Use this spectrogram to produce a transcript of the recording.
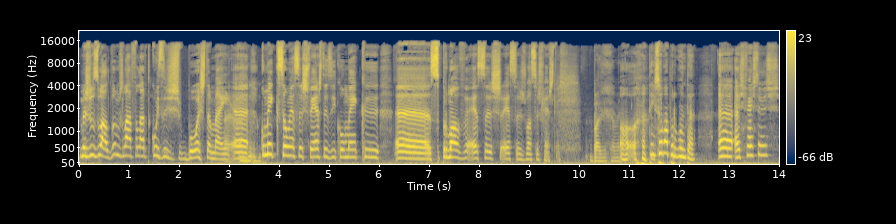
Mas, Josualdo, vamos lá falar de coisas boas também. Ah, como é que são essas festas e como é que ah, se promove essas, essas vossas festas? Basicamente. Oh, Tem só uma pergunta. Ah, as festas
